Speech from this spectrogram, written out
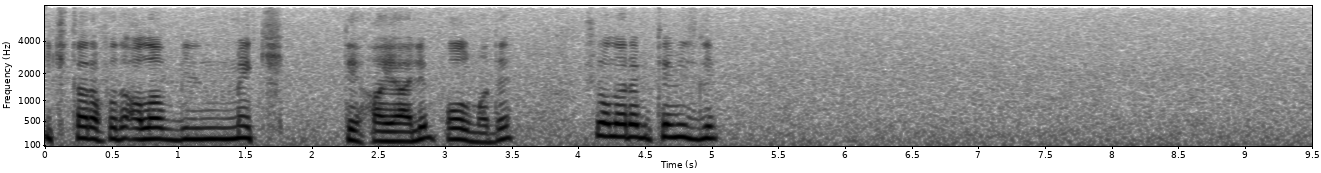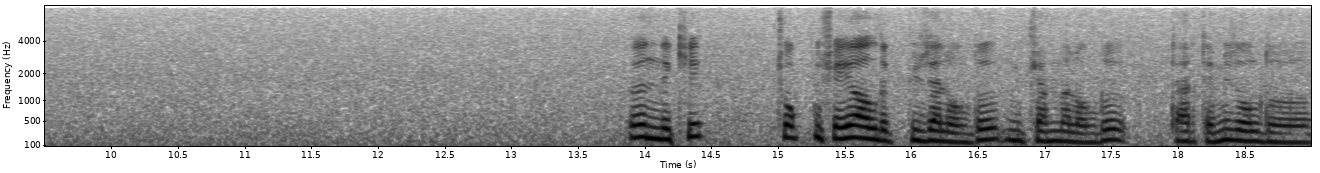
İki tarafı da alabilmekti hayalim. Olmadı. Şuralara bir temizleyeyim. Öndeki çoklu şeyi aldık. Güzel oldu. Mükemmel oldu. Tertemiz oldu.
